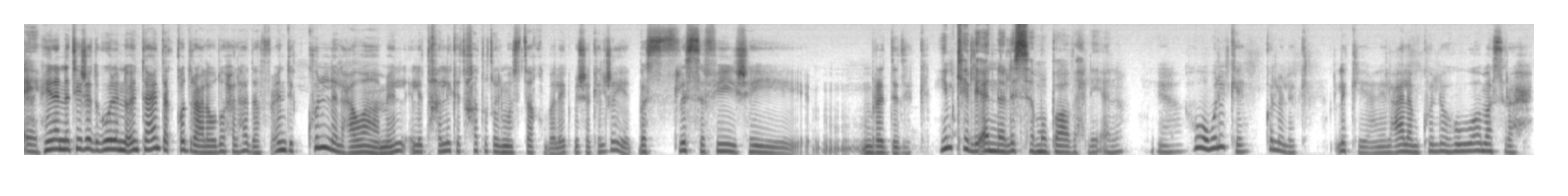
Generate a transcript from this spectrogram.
إيه هنا النتيجة تقول إنه أنت عندك قدرة على وضوح الهدف. عندك كل العوامل اللي تخليك تخططي لمستقبلك بشكل جيد. بس لسه في شيء مرددك. يمكن لأنه لسه مو واضح لي أنا. يا هو مو لك كله لك. لك يعني العالم كله هو مسرح.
